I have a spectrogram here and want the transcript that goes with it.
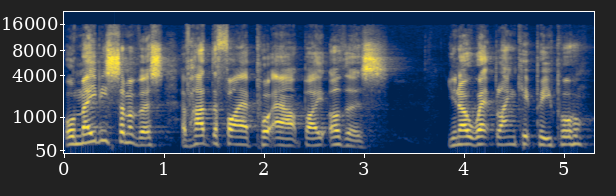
Or maybe some of us have had the fire put out by others. You know, wet blanket people.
